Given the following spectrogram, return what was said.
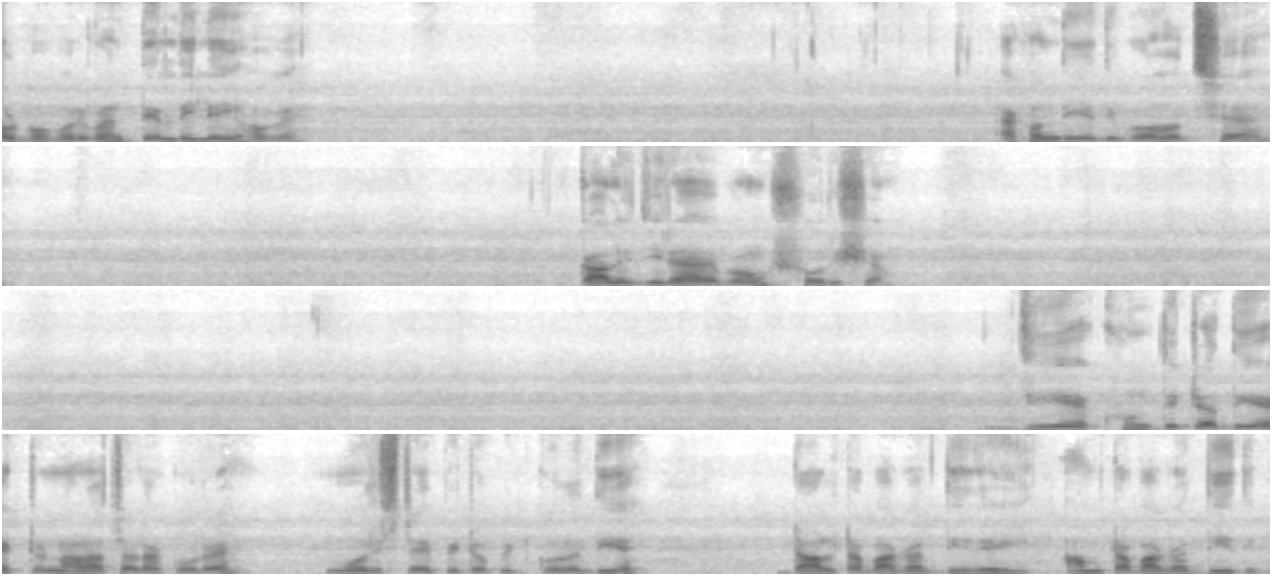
অল্প পরিমাণ তেল দিলেই হবে। এখন দিয়ে দিব হচ্ছে কালি জিরা এবং সরিষা। দিয়ে, খুন্তিটা দিয়ে একটু নাড়াচাড়া করে মরিচটা পিটোপিট করে দিয়ে ডালটা বাগার দিয়ে দিই, আমটা বাগার দিয়ে দিব।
